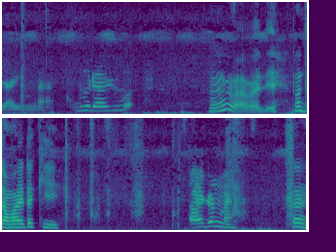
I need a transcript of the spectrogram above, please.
যাই না। ঘুরে আসব। হ্যাঁ বাবা রে। তোমার জামার এটা কি? আয়রন ম্যান তাই?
